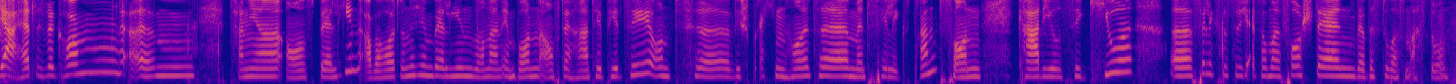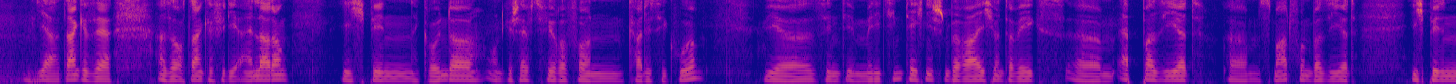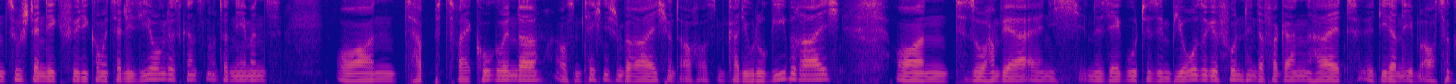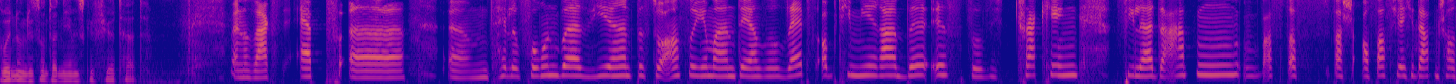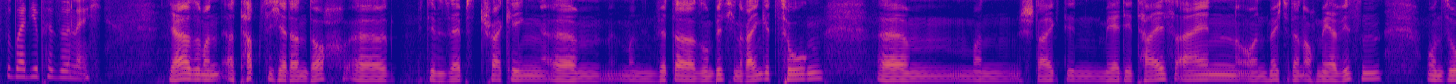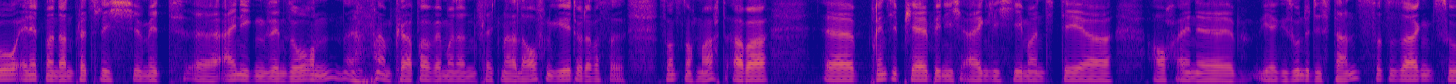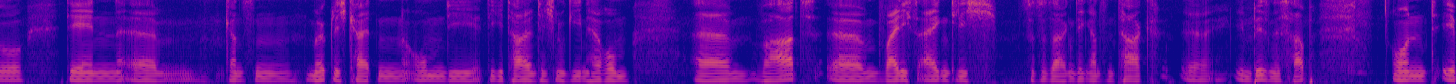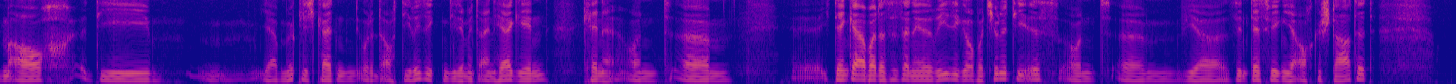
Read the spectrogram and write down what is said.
Ja, herzlich willkommen, ähm, Tanja aus Berlin, aber heute nicht in Berlin, sondern in Bonn auf der HTPC und äh, wir sprechen heute mit Felix Brandt von Cardio Secure. Äh, Felix, willst du dich einfach mal vorstellen? Wer bist du? Was machst du? Ja, danke sehr. Also auch danke für die Einladung. Ich bin Gründer und Geschäftsführer von Cardio Secure. Wir sind im medizintechnischen Bereich unterwegs, ähm, App-basiert, ähm, Smartphone-basiert. Ich bin zuständig für die Kommerzialisierung des ganzen Unternehmens und habe zwei Co-Gründer aus dem technischen Bereich und auch aus dem Kardiologiebereich. Und so haben wir eigentlich eine sehr gute Symbiose gefunden in der Vergangenheit, die dann eben auch zur Gründung des Unternehmens geführt hat wenn du sagst App, äh, ähm, telefonbasiert, bist du auch so jemand, der so Selbstoptimierer ist, so sich Tracking vieler Daten. Was, was, was, auf was, welche Daten schaust du bei dir persönlich? Ja, also man ertappt sich ja dann doch äh, mit dem Selbsttracking. Ähm, man wird da so ein bisschen reingezogen. Ähm, man steigt in mehr Details ein und möchte dann auch mehr wissen. Und so endet man dann plötzlich mit äh, einigen Sensoren äh, am Körper, wenn man dann vielleicht mal laufen geht oder was er sonst noch macht. Aber äh, prinzipiell bin ich eigentlich jemand, der auch eine eher gesunde Distanz sozusagen zu den ähm, ganzen Möglichkeiten um die digitalen Technologien herum ähm, wart, ähm, weil ich es eigentlich sozusagen den ganzen Tag äh, im Business habe und eben auch die ja, Möglichkeiten oder auch die Risiken, die damit einhergehen, kenne. Und ähm, ich denke aber, dass es eine riesige Opportunity ist und ähm, wir sind deswegen ja auch gestartet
